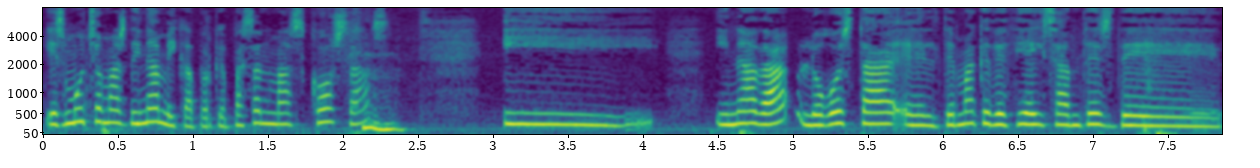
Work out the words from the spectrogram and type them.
Y es mucho más dinámica porque pasan más cosas. y, y nada, luego está el tema que decíais antes de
